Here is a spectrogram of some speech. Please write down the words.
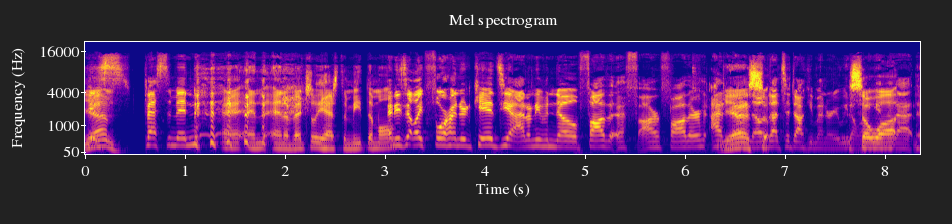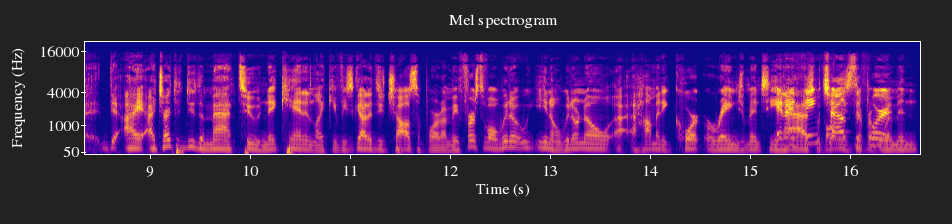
His specimen. and, and and eventually has to meet them all. And he's got like 400 kids. Yeah, I don't even know father. Our father. I don't Yeah, know. so- that's a documentary. We don't so uh, to get that. I I tried to do the math too. Nick Cannon, like if he's got to do child support. I mean, first of all, we don't you know we don't know uh, how many court arrangements he And has I think with all these different women.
